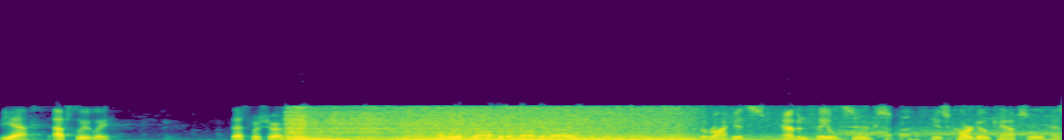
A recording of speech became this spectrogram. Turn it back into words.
Yeah, absolutely. That's for sure. The rockets haven't failed since. His cargo capsule has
